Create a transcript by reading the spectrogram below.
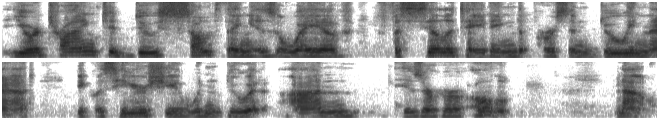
you're trying to do something as a way of facilitating the person doing that because he or she wouldn't do it on his or her own. Now,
